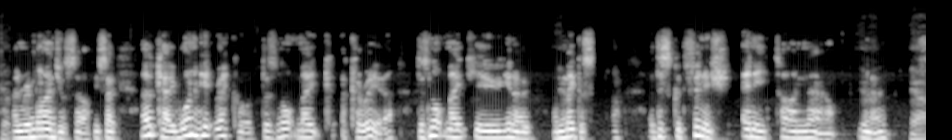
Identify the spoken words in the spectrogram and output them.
Good. and remind yourself. You say, okay, one hit record does not make a career, does not make you, you know, a Yeah. megastar. This could finish any time now. You Yeah. know. Yeah.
